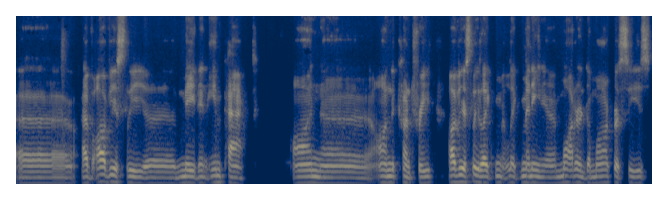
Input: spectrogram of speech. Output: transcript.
have obviously made an impact on uh, on the country. Obviously, like like many uh, modern democracies,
